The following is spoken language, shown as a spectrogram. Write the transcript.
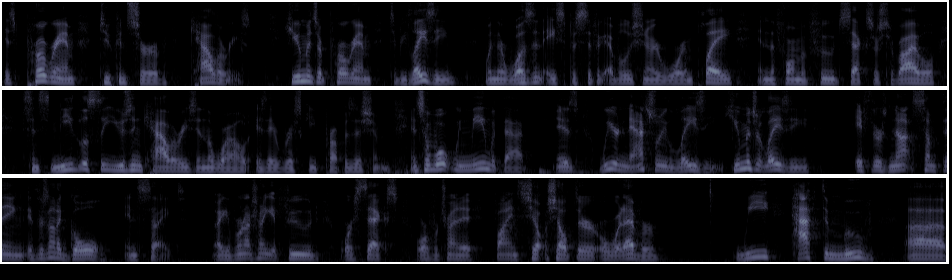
is programmed to conserve calories. Humans are programmed to be lazy when there wasn't a specific evolutionary reward in play in the form of food, sex, or survival, since needlessly using calories in the wild is a risky proposition. And so, what we mean with that is we are naturally lazy. Humans are lazy if there's not something, if there's not a goal in sight. Like if we're not trying to get food or sex, or if we're trying to find shelter or whatever, we have to move, uh,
